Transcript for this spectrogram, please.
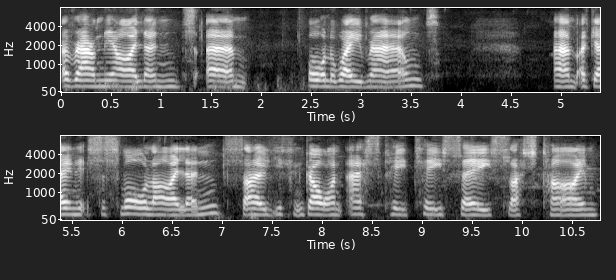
around the island um, all the way round um, again it's a small island so you can go on SPTC slash time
